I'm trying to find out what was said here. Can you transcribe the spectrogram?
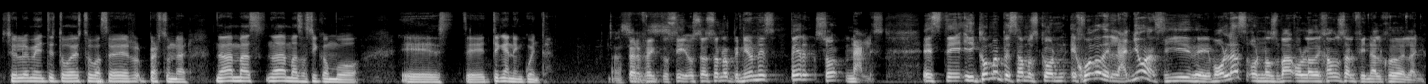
Simplemente todo esto va a ser personal. Nada más, nada más así como este, tengan en cuenta. Así Perfecto, es. sí, o sea, son opiniones personales. Este, ¿y cómo empezamos con el juego del año así de bolas o nos va o lo dejamos al final juego del año?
